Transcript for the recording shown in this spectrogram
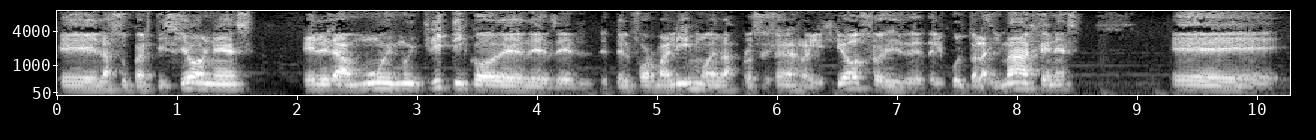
eh, las supersticiones, él era muy, muy crítico del formalismo de las procesiones religiosas y del culto a las imágenes. Eh,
